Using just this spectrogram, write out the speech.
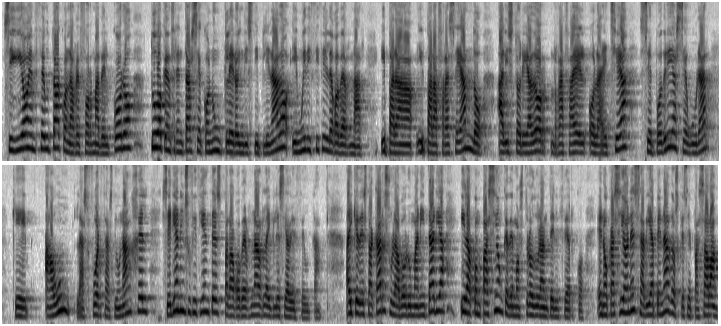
Siguió en Ceuta con la reforma del coro, tuvo que enfrentarse con un clero indisciplinado y muy difícil de gobernar. Y, y parafraseando al historiador Rafael Olaechea, se podría asegurar que aún las fuerzas de un ángel serían insuficientes para gobernar la iglesia de Ceuta. Hay que destacar su labor humanitaria y la compasión que demostró durante el cerco. En ocasiones había penados que se pasaban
